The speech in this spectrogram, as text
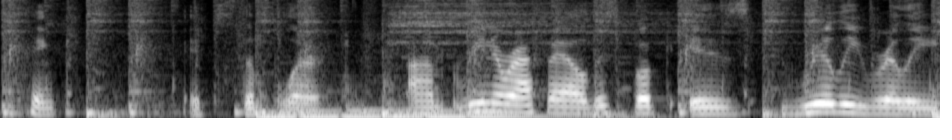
I think it's simpler. Um, Rina Raphael, this book is really, really,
